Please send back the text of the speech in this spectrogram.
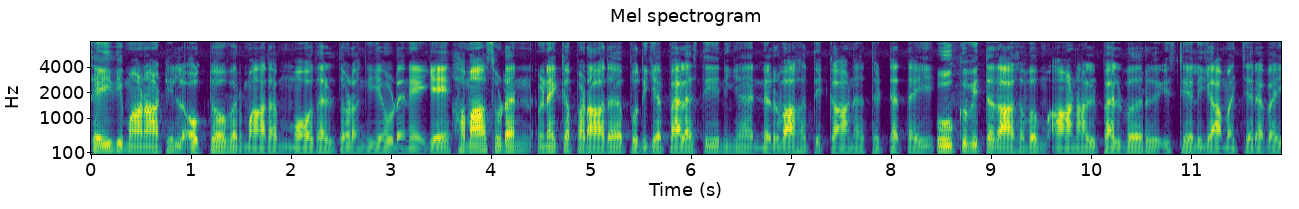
செய்தி மாநாட்டில் அக்டோபர் மாதம் மோதல் தொடங்கிய உடனேயே ஹமாசுடன் இணைக்கப்படாத புதிய பலஸ்தீனிய நிர்வாகத்திற்கான திட்டத்தை ஊக்குவித்ததாகவும் ஆனால் பல்வேறு இஸ்ரேலிய அமைச்சரவை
